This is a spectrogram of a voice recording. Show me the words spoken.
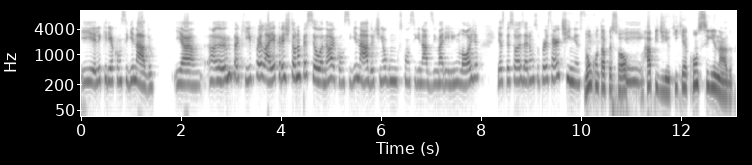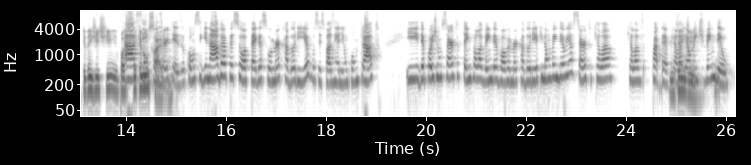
e ele queria consignado. E a, a Anta aqui foi lá e acreditou na pessoa. Não, é consignado. Eu tinha alguns consignados em Marília em loja e as pessoas eram super certinhas. Vamos contar pessoal E- rapidinho o que, que é consignado, porque tem gente que pode ah, ser que sim, não com saiba. certeza. O consignado é a pessoa pega a sua mercadoria, vocês fazem ali um contrato, e depois de um certo tempo ela vem, devolve a mercadoria que não vendeu e acerta o que ela que ela, é, que ela realmente vendeu.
